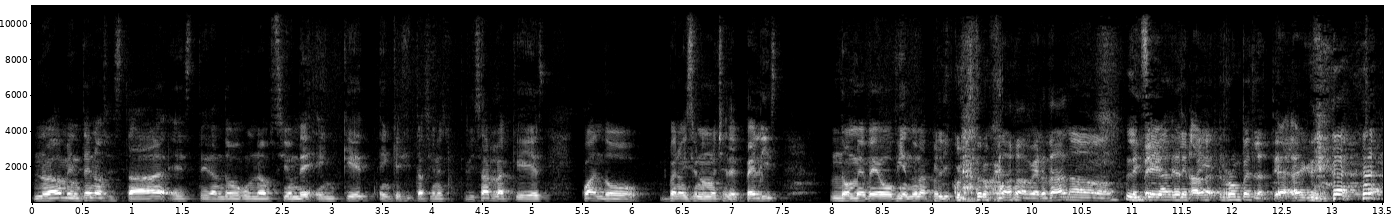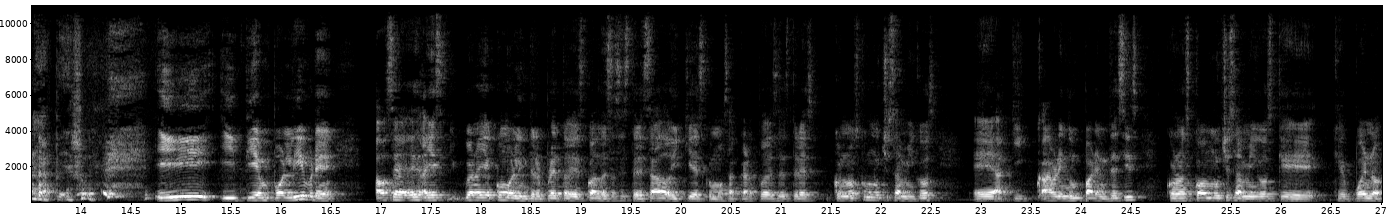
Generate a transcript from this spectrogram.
Nuevamente nos está este, dando una opción de en qué, en qué situaciones utilizarla, que es cuando, bueno, hice una noche de pelis, no me veo viendo una película drogada, la verdad. No, le, Dice, le ah, pe- rompes la tele. y, y tiempo libre. O sea, es- ahí es, bueno, yo como lo interpreto es cuando estás estresado y quieres como sacar todo ese estrés. Conozco muchos amigos, eh, aquí abriendo un paréntesis, conozco a muchos amigos que, que, bueno,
